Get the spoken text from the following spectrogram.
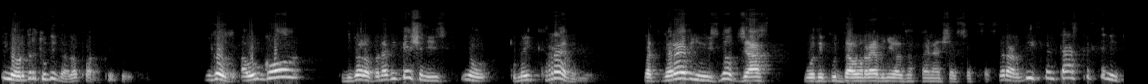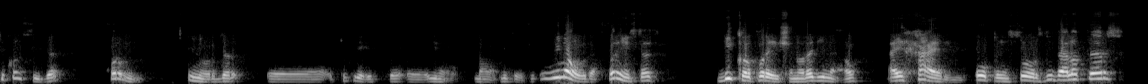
in order to develop our application. Because our goal to develop an application is, you know, to make revenues. But the revenue is not just what they put down revenue as a financial success. There are different aspects I need to consider for me in order uh, to create, uh, you know, my application. We know that, for instance, big corporation already now are hiring open source developers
